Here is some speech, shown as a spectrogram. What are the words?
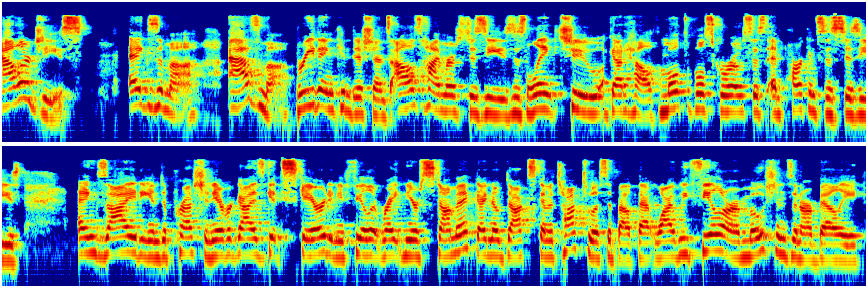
allergies, eczema, asthma, breathing conditions, Alzheimer's disease is linked to gut health, multiple sclerosis and Parkinson's disease anxiety and depression. You ever guys get scared and you feel it right in your stomach? I know Doc's going to talk to us about that, why we feel our emotions in our belly.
